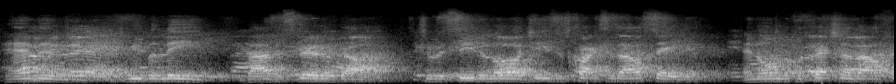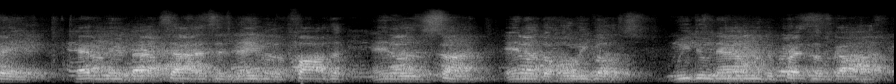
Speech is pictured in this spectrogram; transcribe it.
Having, we believe by the Spirit of God to receive the Lord Jesus Christ as our Savior and on the profession of our faith, having been baptized in the name of the Father and of the Son and of the Holy Ghost. We do now in the presence of God,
